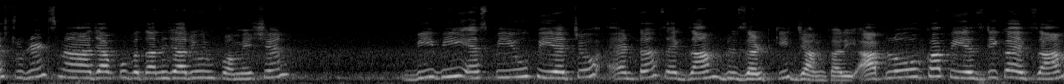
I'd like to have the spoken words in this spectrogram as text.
हाय स्टूडेंट्स मैं आज आपको बताने जा रही हूँ information B B S P U P H O entrance exam result की जानकारी. आप लोगों का पी एच डी का एग्ज़ाम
